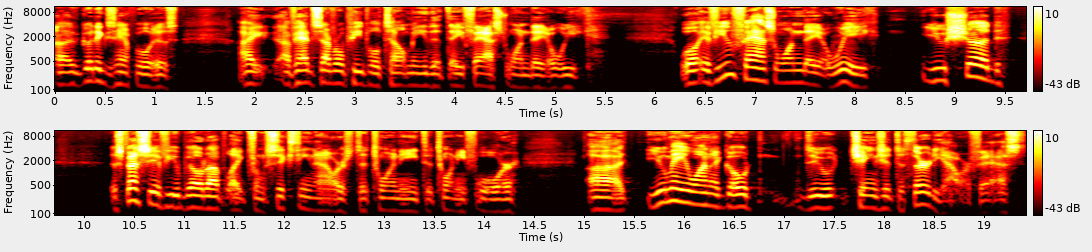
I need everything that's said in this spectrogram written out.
a good example is I, I've had several people tell me that they fast one day a week. Well, if you fast one day a week, you should, especially if you build up like from 16 hours to 20 to 24, uh, you may want to go do change it to 30 hour fast.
